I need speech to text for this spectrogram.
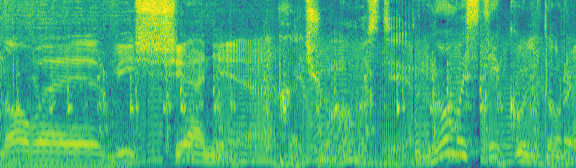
Новое вещание. Хочу новости. Новости культуры.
